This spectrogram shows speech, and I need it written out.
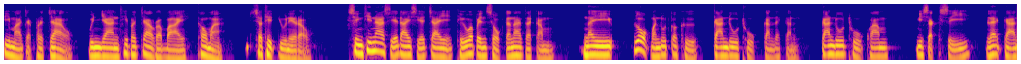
ที่มาจากพระเจ้า วิญญาณที่พระเจ้าระบายเข้ามา สถิตอยู่ในเรา สิ่งที่น่าเสียดายเสียใจถือว่าเป็นโศกนาฏกรรม ในโลกมนุษย์ก็คือ การดูถูกกันและกัน การดูถูกความมีศักดิ์ศรีและการ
